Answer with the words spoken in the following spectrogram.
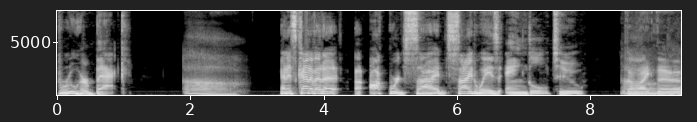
through her back. Oh. And it's kind of at a, a awkward side sideways angle too So, oh, like, Oh, the-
